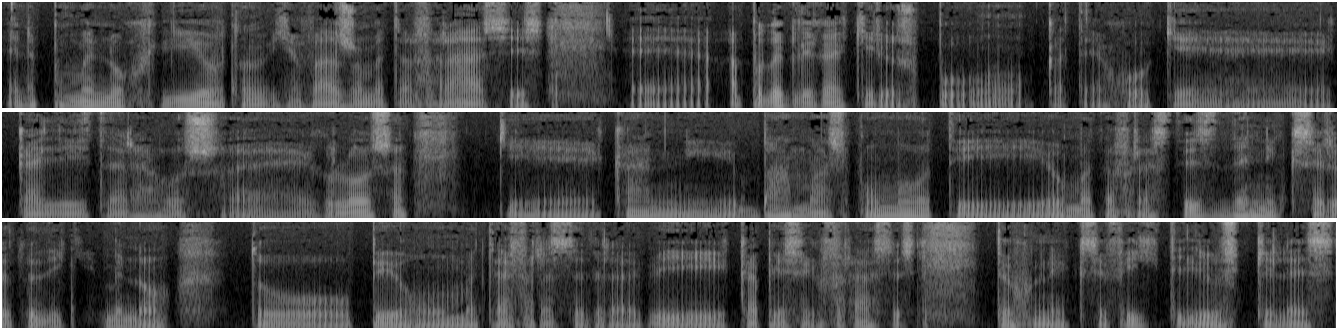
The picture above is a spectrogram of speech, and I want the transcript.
ένα που με ενοχλεί όταν διαβάζω μεταφράσεις ε, από τα αγγλικά κυρίως που κατέχω και καλύτερα ως ε, γλώσσα και κάνει μπάμα ας πούμε ότι ο μεταφραστής δεν ήξερε το αντικείμενο το οποίο μετέφρασε δηλαδή κάποιες εκφράσεις το έχουν ξεφύγει τελείως και λες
